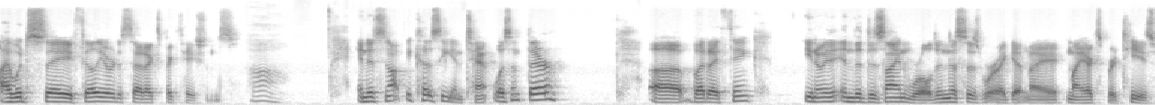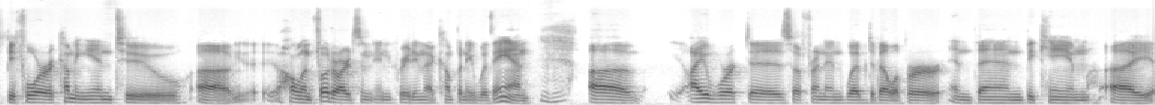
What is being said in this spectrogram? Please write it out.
I would say failure to set expectations. Ah. And it's not because the intent wasn't there, uh, but I think you know in, in, the design world, and this is where I get my my expertise. Before coming into uh, Holland Photo Arts and, and, creating that company with Anne, mm-hmm. uh, I worked as a front end web developer and then became a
